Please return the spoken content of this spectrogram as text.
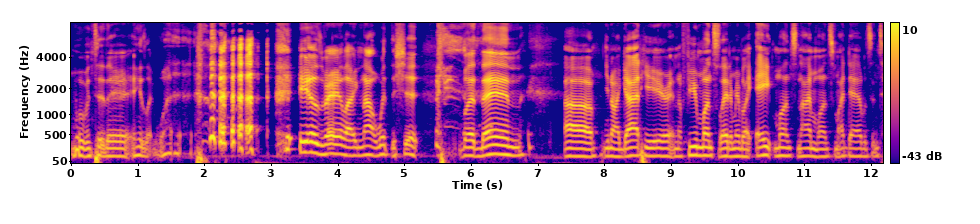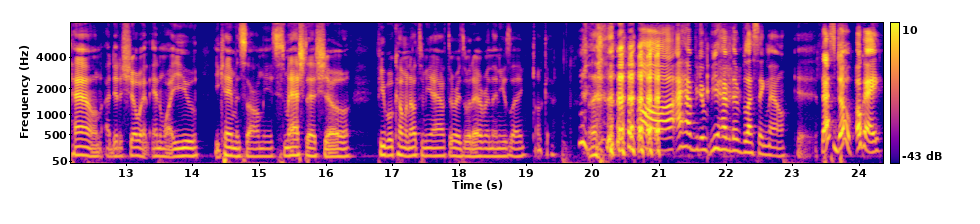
moving to there. And he's like, what? he was very like not with the shit. But then, uh, you know, I got here, and a few months later, maybe like eight months, nine months, my dad was in town. I did a show at NYU. He came and saw me, smashed that show. People coming up to me afterwards, whatever, and then he was like, "Okay." Aw, I have your you have their blessing now. Yeah. That's dope. Okay,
